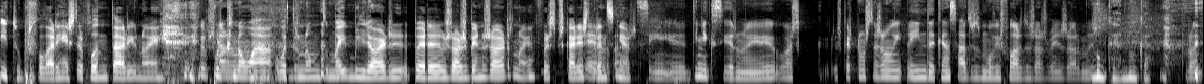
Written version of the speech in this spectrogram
E tu, por falar em extraplanetário, não é? Porque não há outro nome do meio melhor para o Jorge Benjor, não é? Foste buscar este É grande senhor. Sim, eh, tinha que ser, não é? Eu acho que. Espero que não estejam ai- ainda cansados de me ouvir falar do Jorge Benjor, mas Nunca, nunca. pronto.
